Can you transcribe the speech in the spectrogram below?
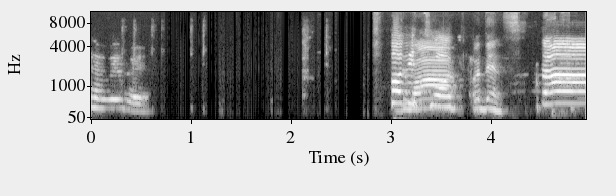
мене виграє. Сто Два, відсотків. один. Старт!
